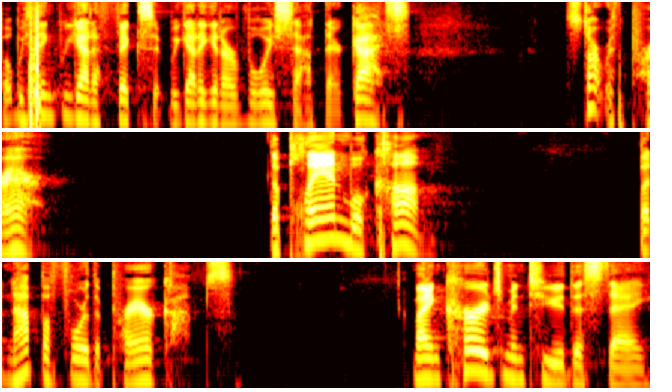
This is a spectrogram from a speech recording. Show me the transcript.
But we think we got to fix it. We got to get our voice out there. Guys, start with prayer. The plan will come, but not before the prayer comes. My encouragement to you this day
